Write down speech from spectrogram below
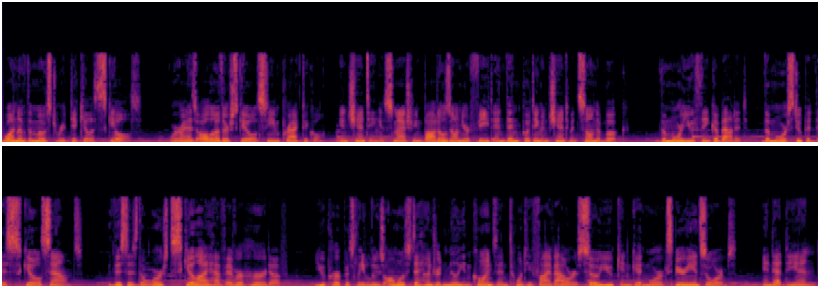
One of the most ridiculous skills. Whereas all other skills seem practical, enchanting is smashing bottles on your feet and then putting enchantments on a book. The more you think about it, the more stupid this skill sounds. This is the worst skill I have ever heard of. You purposely lose almost a hundred million coins in 25 hours so you can get more experience orbs. And at the end,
